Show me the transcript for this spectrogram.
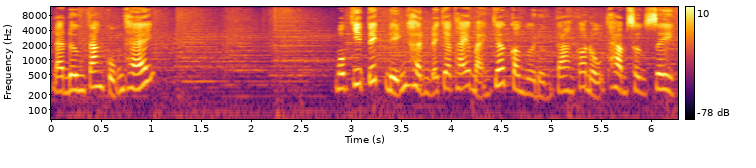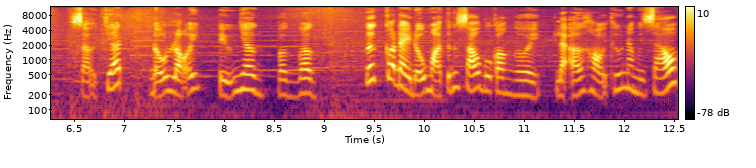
là Đường Tăng cũng thế. Một chi tiết điển hình để cho thấy bản chất con người Đường Tăng có đủ tham sân si, sợ chết, đổ lỗi, tiểu nhân, vân vân. Tức có đầy đủ mọi tính xấu của con người là ở hồi thứ 56.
